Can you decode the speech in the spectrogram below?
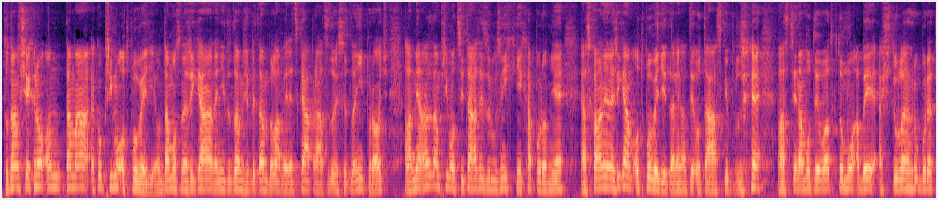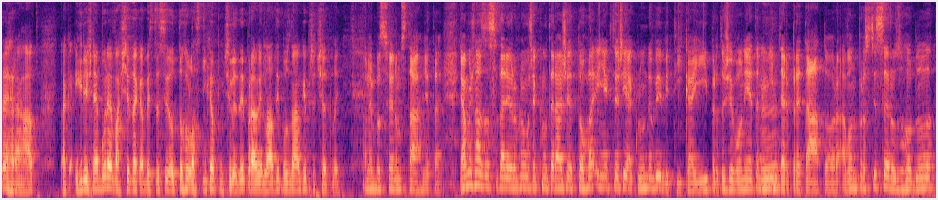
To tam všechno, on tam má jako přímo odpovědi. On tam moc neříká, není to tam, že by tam byla vědecká práce, to vysvětlení proč, ale měl tam přímo citáty z různých knih a podobně. Já schválně neříkám odpovědi tady na ty otázky, protože vás chci namotivovat k tomu, aby až tuhle hru budete hrát, tak i když nebude vaše, tak abyste si od toho vlastníka půjčili ty pravidla a ty poznámky přečetli. A nebo si jenom stáhněte. Já možná zase tady rovnou řeknu teda, že tohle i někteří Eklundovi vytýkají, protože on je ten hmm. interpretátor a on prostě se rozhodl,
